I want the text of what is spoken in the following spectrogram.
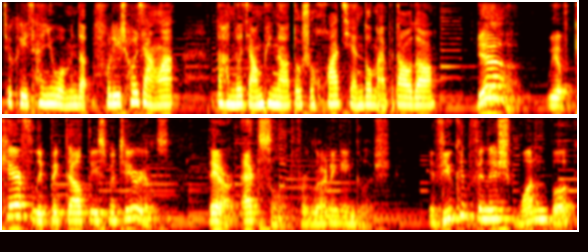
就可以参与我们的福利抽奖啦。那很多奖品呢，都是花钱都买不到的哦。Yeah, we have carefully picked out these materials. They are excellent for learning English. If you can finish one book,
